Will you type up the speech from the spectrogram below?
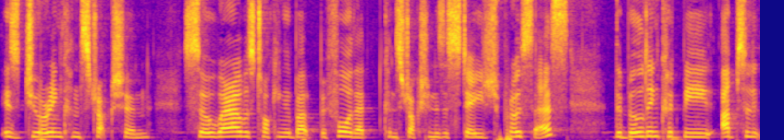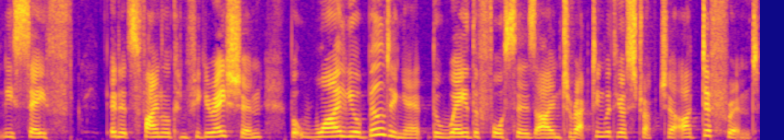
is during construction. So, where I was talking about before that construction is a staged process, the building could be absolutely safe in its final configuration, but while you're building it, the way the forces are interacting with your structure are different.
